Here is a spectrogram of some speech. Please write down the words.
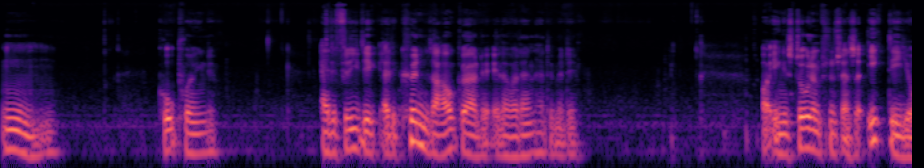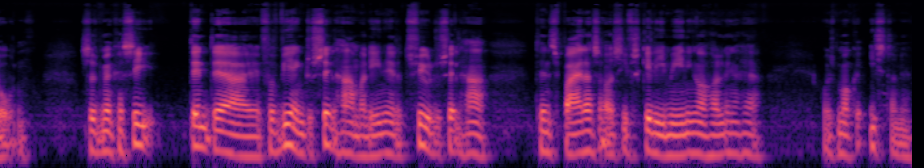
Mm. Mm-hmm. God pointe. Er det fordi, det, er det kønnet, der afgør det, eller hvordan er det med det? Og Inge Stålem synes altså ikke, det er i orden. Så man kan se, den der øh, forvirring, du selv har, Marlene, eller tvivl, du selv har, den spejler sig også i forskellige meninger og holdninger her hos mokkaisterne.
